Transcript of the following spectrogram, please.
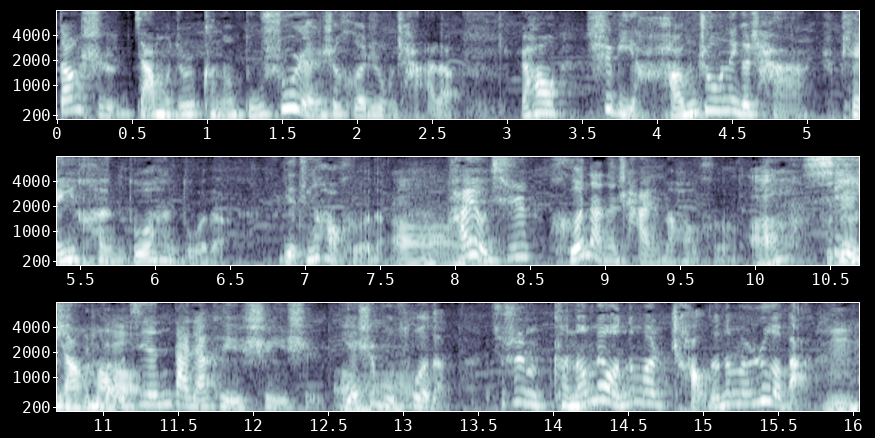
当时贾母就是可能读书人是喝这种茶的，然后是比杭州那个茶是便宜很多很多的，也挺好喝的。啊，还有其实河南的茶也蛮好喝，啊，信阳毛，尖大家可以试一试，也是不错的。就是可能没有那么炒的那么热吧。嗯，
